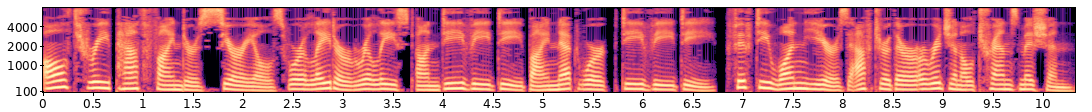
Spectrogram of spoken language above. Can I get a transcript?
All three Pathfinders serials were later released on DVD by Network DVD, 51 years after their original transmission.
